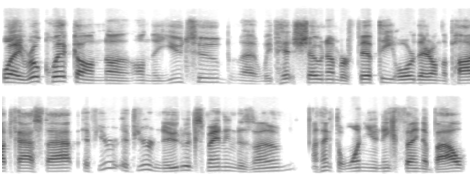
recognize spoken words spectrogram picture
Well, hey, real quick on uh, on the YouTube, uh, we've hit show number fifty, or there on the podcast app. If you're if you're new to expanding the zone, I think the one unique thing about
